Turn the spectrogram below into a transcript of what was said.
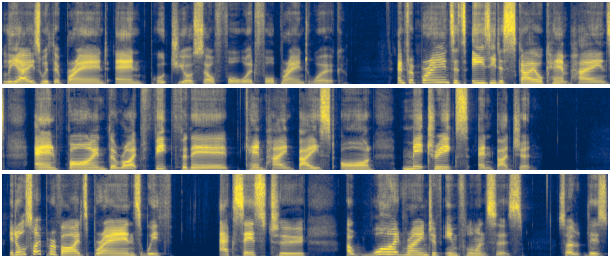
liaise with a brand and put yourself forward for brand work. And for brands, it's easy to scale campaigns and find the right fit for their campaign based on metrics and budget. It also provides brands with access to a wide range of influencers so there's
